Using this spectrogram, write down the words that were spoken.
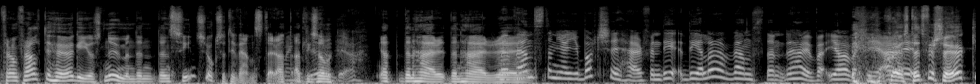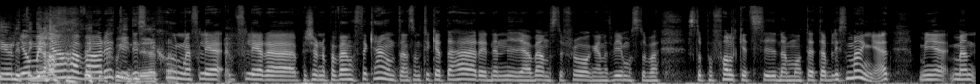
Framförallt till höger just nu men den, den syns ju också till vänster. Att, att, liksom, att den här, den här Men eh, vänstern gör ju bort sig här för en del, delar av vänstern, det här är, jag har varit i, Sjöstedt försöker ju lite Jo men grann jag har varit i diskussion med flera, flera personer på vänsterkanten som tycker att det här är den nya vänsterfrågan, att vi måste bara stå på folkets sida mot etablissemanget. Men, jag, men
